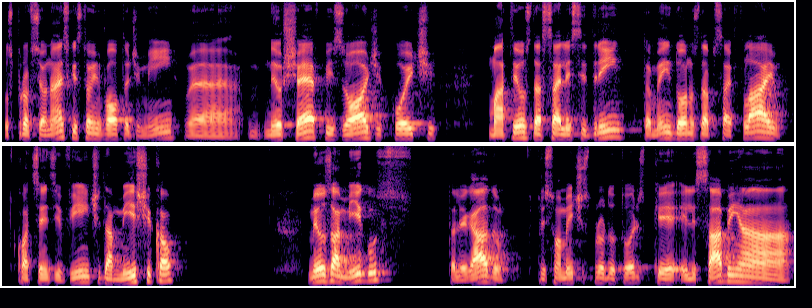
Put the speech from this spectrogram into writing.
os profissionais que estão em volta de mim, é, meu chefe, Zod, Coit, Matheus da Silence Dream, também donos da Psyfly, 420, da Mystical. Meus amigos, tá ligado? Principalmente os produtores, porque eles sabem a,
